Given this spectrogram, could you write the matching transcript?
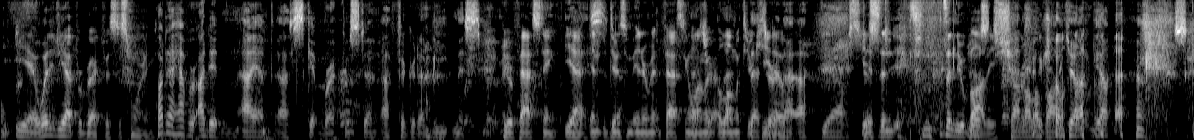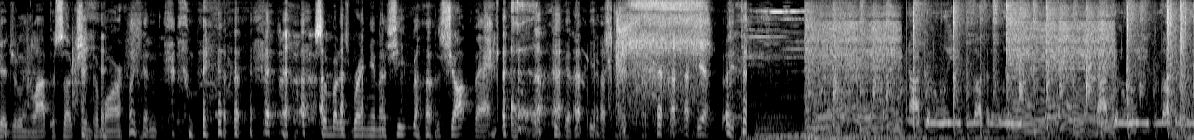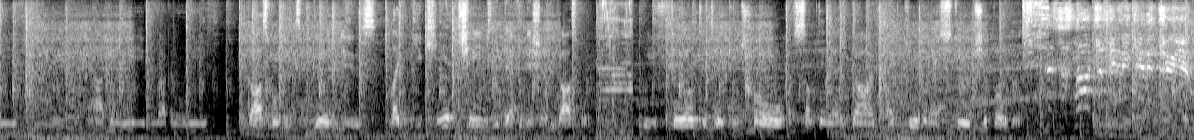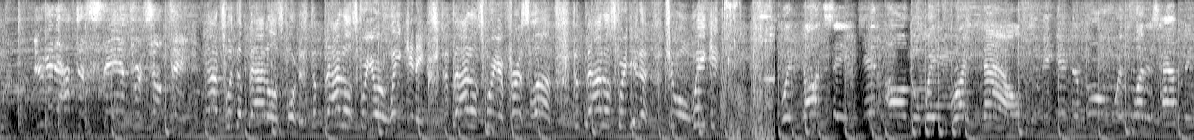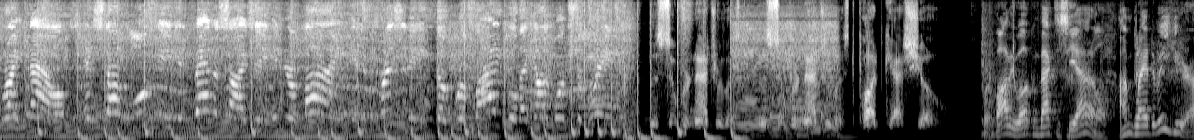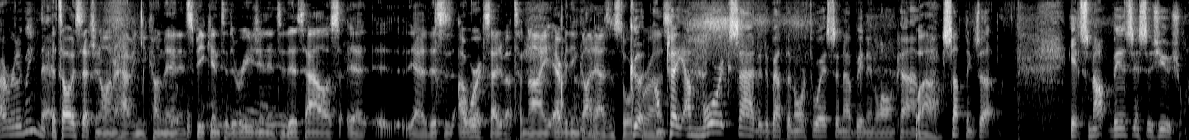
Yeah, what did you have for breakfast this morning? What did I have? For, I didn't. I had, I skipped breakfast. Uh, I figured I'd be eating this. You were fasting, yeah, Yes, and doing yeah. some intermittent fasting along That's with, right. along That- with your keto. right. I- I- yeah, I was Yeah, it's, just, a, it's, a, it's a new Bobby. just shalalala. yeah, yeah. Scheduling liposuction tomorrow, and somebody's bringing a sheep uh, shop vac. yeah. yeah. Not gonna leave, I'm not gonna leave. Not gonna leave, gonna leave, I'm not gonna leave. gospel means good news. Like, you can't change the definition of the gospel. We failed to take control of something that God had given us stewardship over. This is not just gonna be given to you. You're gonna have to stand for something. That's what the battle is for. The battle is for your awakening. The battle is for your first love. The battle is for you to, to awaken. When God's saying, get on the way right now, begin to move with what is happening right now, and stop looking and fantasizing in your mind and imprisoning the revival that God wants to bring. The Supernaturalist, the Supernaturalist Podcast Show. Bobby, welcome back to Seattle. I'm glad to be here. I really mean that. It's always such an honor having you come in and speak into the region, into this house. Uh, uh, yeah, this is. Uh, we're excited about tonight. Everything God has in store Good. for I'll tell you, I'm more excited about the Northwest than I've been in a long time. Wow. Something's up. It's not business as usual.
